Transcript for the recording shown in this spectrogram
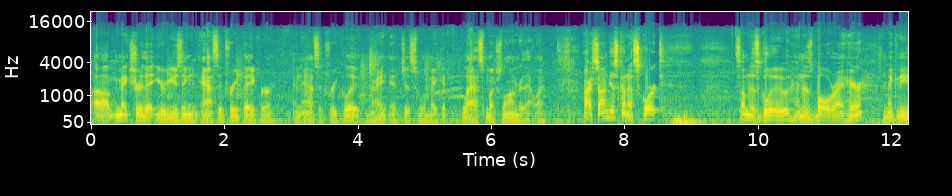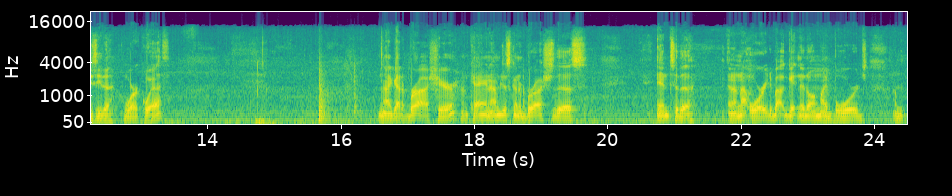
Uh, make sure that you're using acid free paper and acid-free glue, right? It just will make it last much longer that way. All right, so I'm just going to squirt some of this glue in this bowl right here make it easy to work with. Now I got a brush here, okay, and I'm just going to brush this into the, and I'm not worried about getting it on my boards. I'm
